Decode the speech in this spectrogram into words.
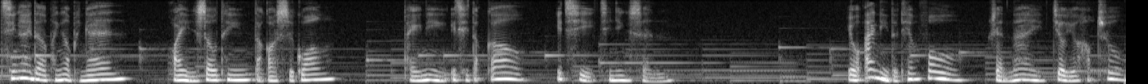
亲爱的朋友，平安，欢迎收听祷告时光，陪你一起祷告，一起亲近神。有爱你的天赋，忍耐就有好处。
